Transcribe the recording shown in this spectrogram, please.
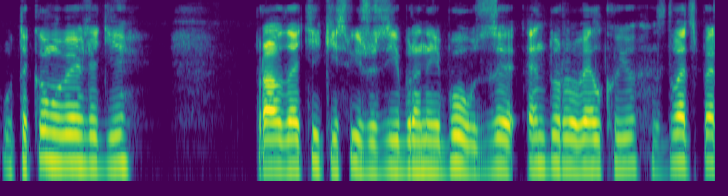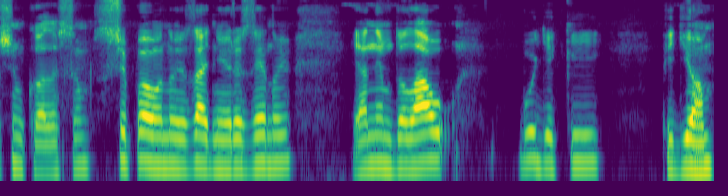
у такому вигляді, правда, тільки свіжо зібраний був з ендуровилкою, з 21 колесом, з шипованою задньою резиною. Я ним долав будь-який підйом,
